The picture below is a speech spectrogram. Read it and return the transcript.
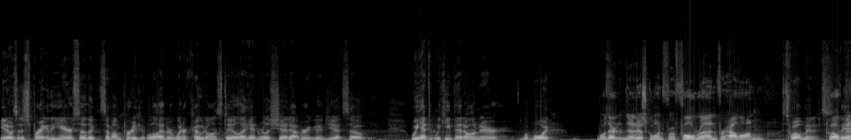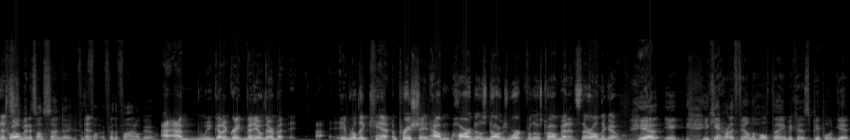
you know, it's in the spring of the year, so the, some of them pretty well have their winter coat on still. They hadn't really shed out very good yet, so we had to, we keep that on there. But boy, well, they're they're just going for a full run for how long? 12 minutes. 12 they minutes. 12 minutes on Sunday for the, for the final go. I, I, we've got a great video there, but it really can't appreciate how hard those dogs work for those 12 minutes. They're on the go. Yeah, you you can't hardly film the whole thing because people would get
